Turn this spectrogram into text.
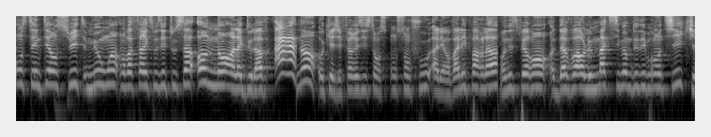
11 TNT ensuite. Mais au moins, on va faire exploser tout ça. Oh non, un lac de lave. Ah non, ok, j'ai fait résistance, on s'en fout. Allez, on va aller par là en espérant d'avoir le maximum de débris antiques.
